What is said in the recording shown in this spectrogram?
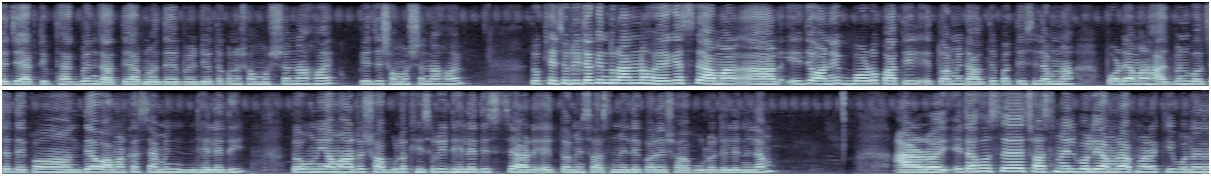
পেজে অ্যাক্টিভ থাকবেন, যাতে আপনাদের ভিডিওতে কোনো সমস্যা না হয় পেজে সমস্যা না হয়। তো খিচুড়িটা কিন্তু রান্না হয়ে গেছে আমার। আর এই যে অনেক বড় পাতিল, এ তো আমি ঢালতে পারতেছিলাম না। পরে আমার হাজব্যান্ড বলছে, দেখো, দেও, আমার কাছে আমি ঢেলে দিই। তো উনি আমার সবগুলো খিচুড়ি ঢেলে দিচ্ছে, আর এই তো আমি সস মিলে করে সবগুলো ঢেলে নিলাম। আর এটা হচ্ছে সসমেল বলি আমরা, আপনারা কি বলেন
